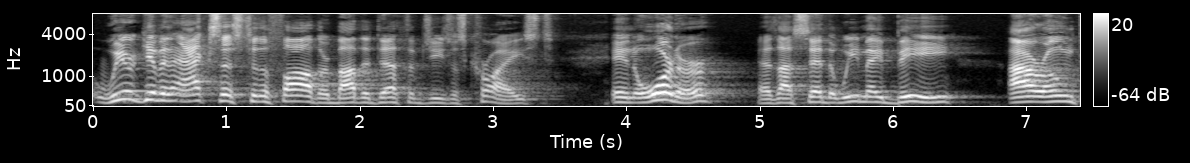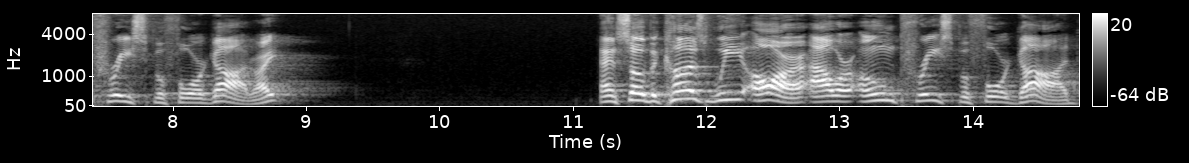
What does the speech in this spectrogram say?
We are given access to the Father by the death of Jesus Christ in order, as I said, that we may be our own priest before God, right? And so, because we are our own priest before God,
